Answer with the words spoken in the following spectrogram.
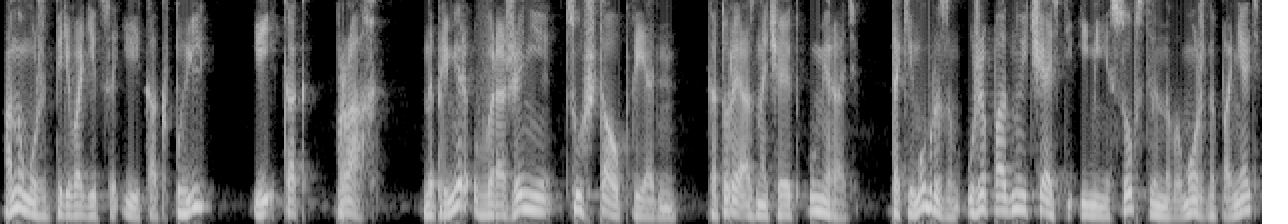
Оно может переводиться и как «пыль», и как «прах». Например, в выражении «zu werden», которое означает «умирать». Таким образом, уже по одной части имени собственного можно понять,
